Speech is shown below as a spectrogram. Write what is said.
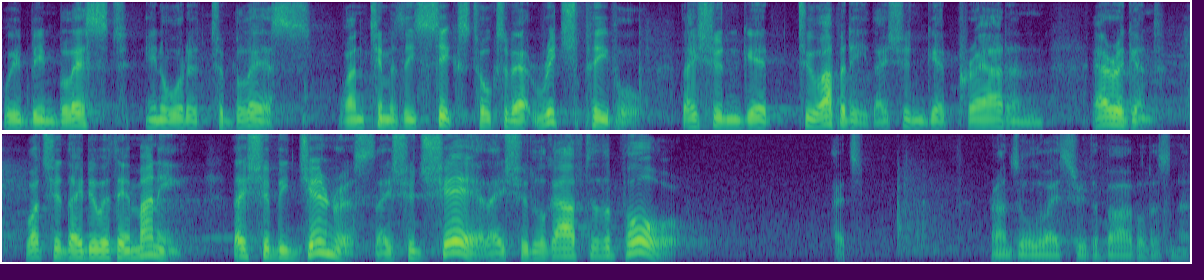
We've been blessed in order to bless. 1 Timothy 6 talks about rich people. They shouldn't get too uppity, they shouldn't get proud and arrogant. What should they do with their money? They should be generous, they should share, they should look after the poor. That runs all the way through the Bible, doesn't it?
